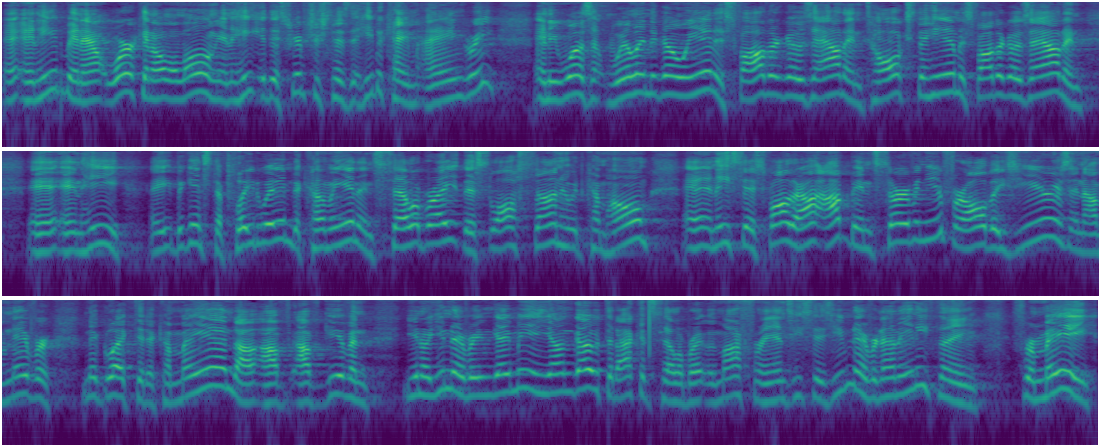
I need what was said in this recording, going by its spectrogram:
and he'd been out working all along. And he, the scripture says that he became angry and he wasn't willing to go in. His father goes out and talks to him. His father goes out and, and, he, he begins to plead with him to come in and celebrate this lost son who had come home. And he says, Father, I, have been serving you for all these years, and I've never neglected a command. I, I've, I've given, you know, you never even gave me a young goat that I could celebrate with my friends. He says, You've never done anything for me,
